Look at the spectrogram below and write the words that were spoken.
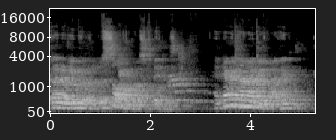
that I know you put a little bit of salt in most things. And every time I do, I think,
